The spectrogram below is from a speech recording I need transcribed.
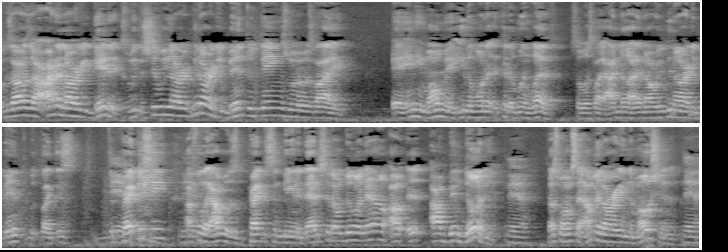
because I was like, I didn't already get it. Because we, the shit we already, we'd already been through things where it was like, at any moment, either one of it could have went left. So it's like, I know, I didn't already, we'd already been through, like this, the Yeah. pregnancy. I feel like I was practicing being a daddy. Shit I'm doing now, I, it, I've been doing it. Yeah, That's what I'm saying. I'm in already in the motion. yeah,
